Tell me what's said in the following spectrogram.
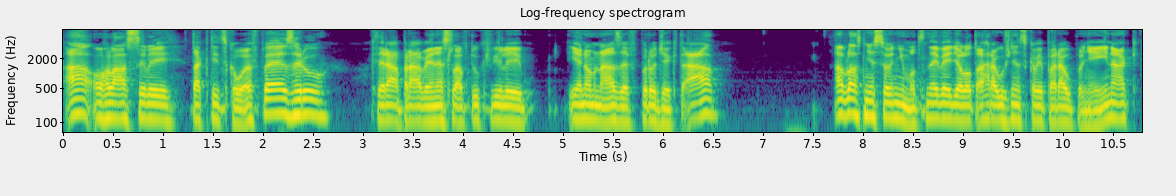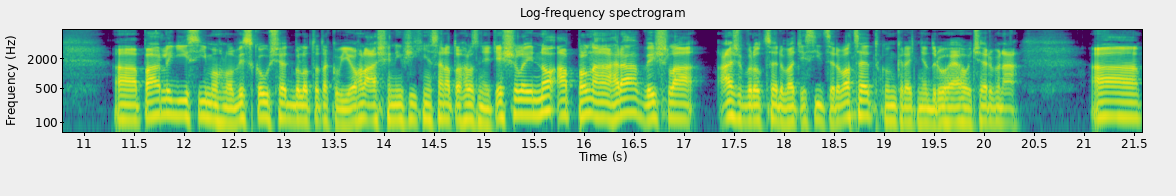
a ohlásili taktickou FPS hru, která právě nesla v tu chvíli jenom název Project A. A vlastně se o ní moc nevědělo, ta hra už dneska vypadá úplně jinak. A pár lidí si ji mohlo vyzkoušet, bylo to takový ohlášený, všichni se na to hrozně těšili, no a plná hra vyšla až v roce 2020, konkrétně 2. června. A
